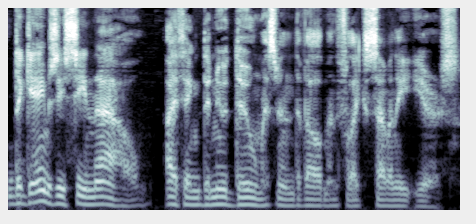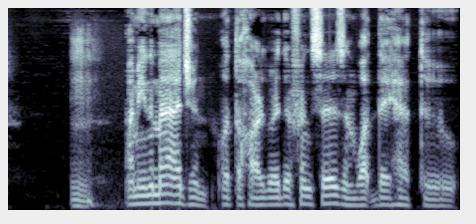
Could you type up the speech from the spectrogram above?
the games you see now, I think the new Doom has been in development for like seven, eight years. Mm. I mean, imagine what the hardware difference is and what they had to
